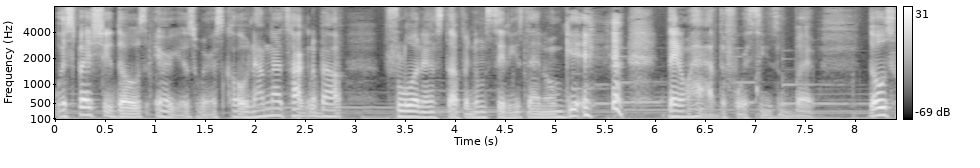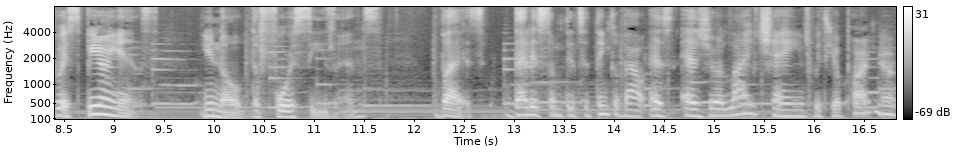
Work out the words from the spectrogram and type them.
especially those areas where it's cold. Now, I'm not talking about Florida and stuff in them cities that don't get, they don't have the four seasons, but those who experience, you know, the four seasons. But that is something to think about as as your life change with your partner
